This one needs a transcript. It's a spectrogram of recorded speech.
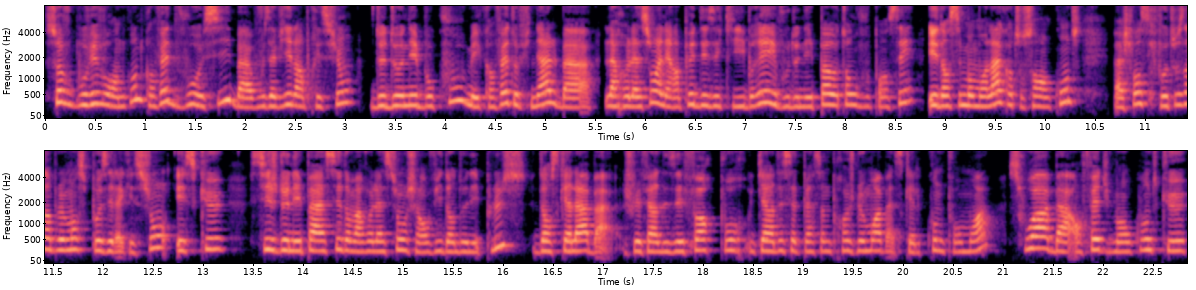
soit vous pouvez vous rendre compte qu'en fait vous aussi, bah vous aviez l'impression de donner beaucoup, mais qu'en fait au final, bah la relation elle est un peu déséquilibrée et vous donnez pas autant que vous pensez. Et dans ces moments-là, quand on s'en rend compte, bah je pense qu'il faut tout simplement se poser la question est-ce que si je donnais pas assez dans ma relation, j'ai envie d'en donner plus? Dans ce cas-là, bah je vais faire des efforts pour garder cette personne proche de moi parce qu'elle compte pour moi. Soit bah en fait je me rends compte que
